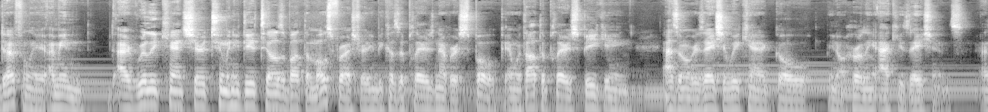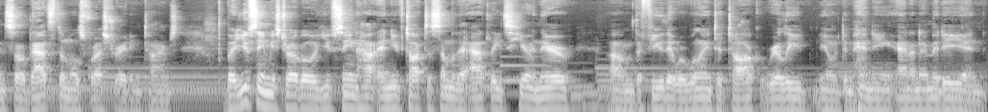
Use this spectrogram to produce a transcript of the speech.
Definitely. I mean, I really can't share too many details about the most frustrating because the players never spoke. And without the players speaking, as an organization, we can't go, you know, hurling accusations. And so that's the most frustrating times. But you've seen me struggle. You've seen how, and you've talked to some of the athletes here and there, um, the few that were willing to talk, really, you know, demanding anonymity and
